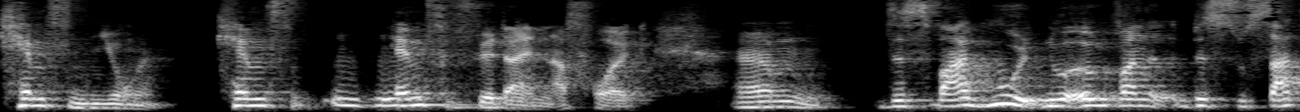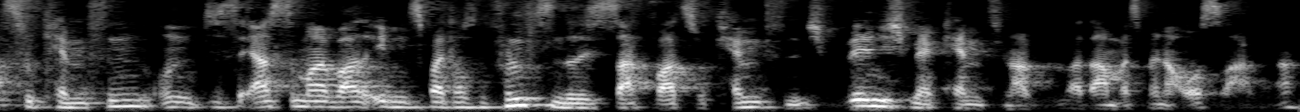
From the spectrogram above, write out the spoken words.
Kämpfen, Junge kämpfen, mhm. kämpfe für deinen Erfolg. Ähm, das war gut, nur irgendwann bist du satt zu kämpfen und das erste Mal war eben 2015, dass ich satt war zu kämpfen. Ich will nicht mehr kämpfen, war damals meine Aussage. Ne?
